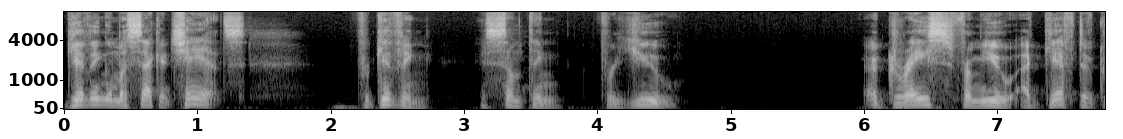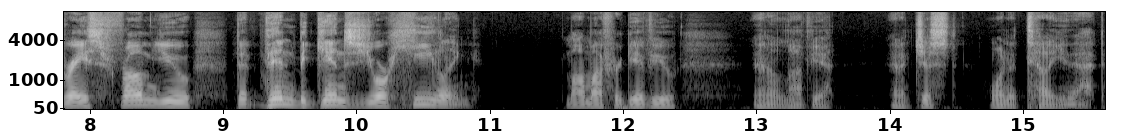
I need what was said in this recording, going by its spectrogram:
giving them a second chance. Forgiving is something for you. A grace from you, a gift of grace from you that then begins your healing. Mom, I forgive you and I love you. And I just want to tell you that.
